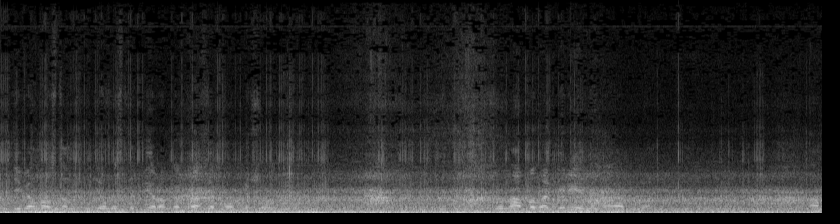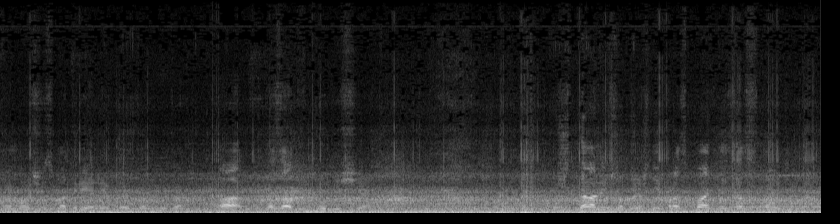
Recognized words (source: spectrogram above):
В 90-м, 91-м как раз я помню, что жена была беременная. А мы ночью смотрели будто. А, назад будущее. Ждали, чтобы лишь не проспать, не заснуть.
